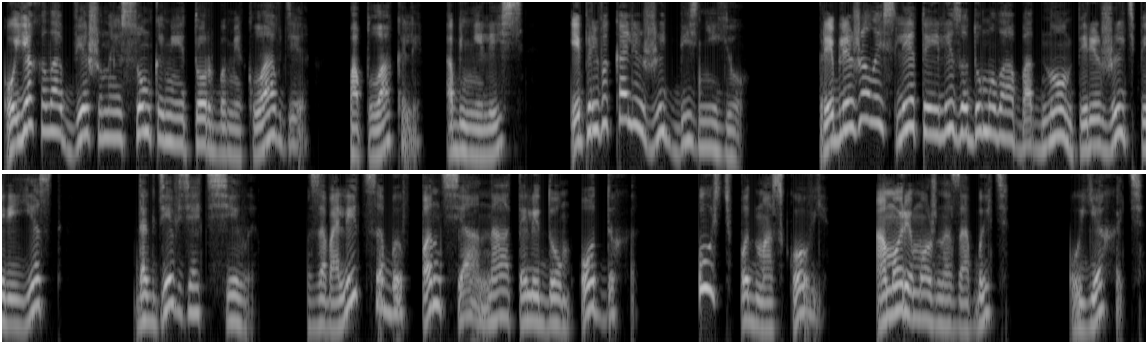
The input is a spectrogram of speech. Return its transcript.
Уехала обвешанная сумками и торбами Клавдия, поплакали, обнялись и привыкали жить без нее. Приближалось лето, и Лиза думала об одном — пережить переезд. Да где взять силы? Завалиться бы в пансионат или дом отдыха, пусть в Подмосковье, а море можно забыть, уехать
